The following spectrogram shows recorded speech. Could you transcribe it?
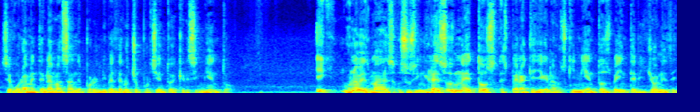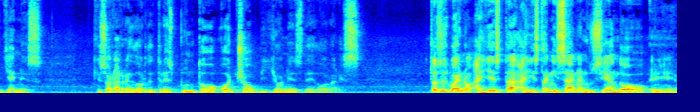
seguramente nada más ande por el nivel del 8% de crecimiento. Y una vez más, sus ingresos netos esperan que lleguen a los 520 billones de yenes, que son alrededor de 3.8 billones de dólares. Entonces, bueno, ahí está, ahí está Nissan anunciando eh,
